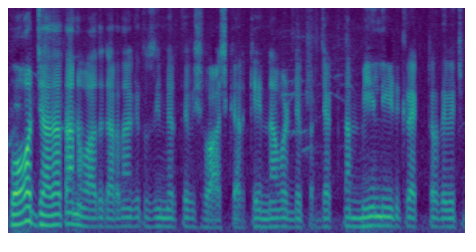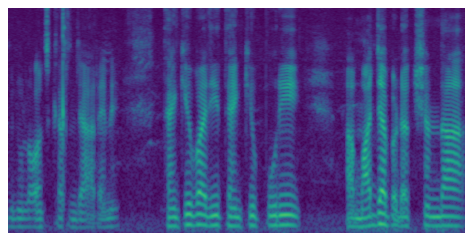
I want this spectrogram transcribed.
ਬਹੁਤ ਜ਼ਿਆਦਾ ਧੰਨਵਾਦ ਕਰਦਾ ਕਿ ਤੁਸੀਂ ਮੇਰੇ ਤੇ ਵਿਸ਼ਵਾਸ ਕਰਕੇ ਇੰਨਾ ਵੱਡੇ ਪ੍ਰੋਜੈਕਟ ਦਾ ਮੇਨ ਲੀਡ ਕਰੈਕਟਰ ਦੇ ਵਿੱਚ ਮੈਨੂੰ ਲਾਂਚ ਕਰਨ ਜਾ ਰਹੇ ਨੇ। ਥੈਂਕ ਯੂ ਭਾਜੀ ਥੈਂਕ ਯੂ ਪੂਰੀ ਮਾਝਾ ਪ੍ਰੋਡਕਸ਼ਨ ਦਾ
